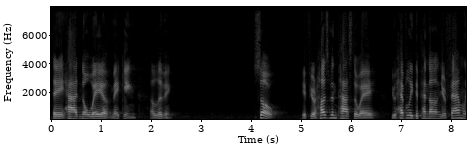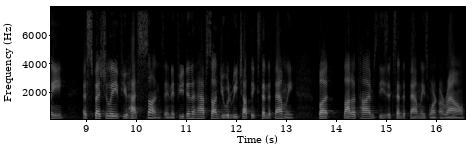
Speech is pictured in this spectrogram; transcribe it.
They had no way of making a living. So, if your husband passed away, you heavily depended on your family, especially if you had sons. And if you didn't have sons, you would reach out to extended family. But a lot of times, these extended families weren't around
